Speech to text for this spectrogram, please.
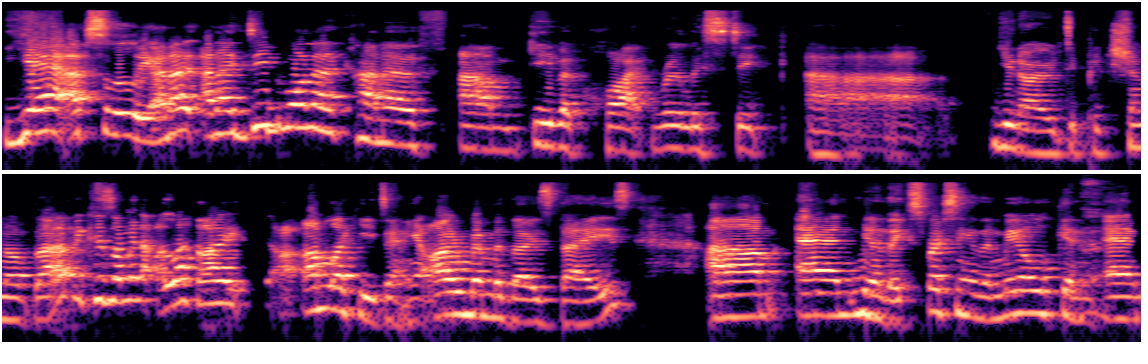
yeah, absolutely. And I and I did want to kind of um, give a quite realistic, uh, you know, depiction of that because I mean, like I, I'm like you, Danny. I remember those days. Um, and you know the expressing of the milk and and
